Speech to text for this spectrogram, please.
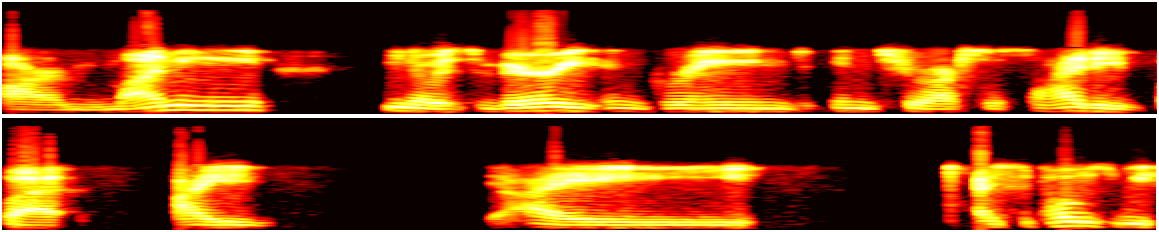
our money. You know, it's very ingrained into our society. But I, I, I suppose we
